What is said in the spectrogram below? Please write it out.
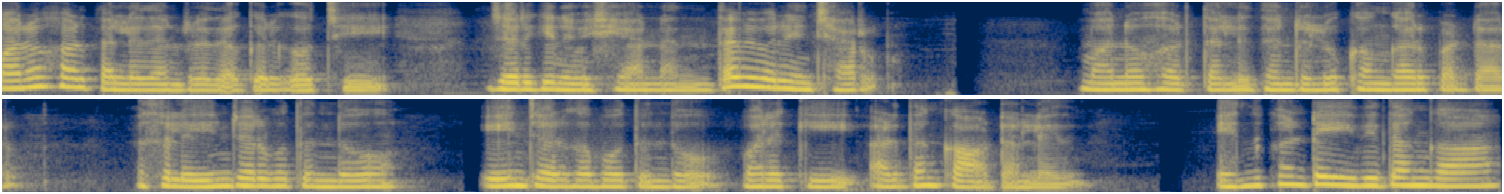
మనోహర్ తల్లిదండ్రుల దగ్గరికి వచ్చి జరిగిన విషయాన్నంతా వివరించారు. మనోహర్ తల్లిదండ్రులు కంగారు పడ్డారు. అసలు ఏం జరుగుతుందో, ఏం జరగబోతుందో వాళ్ళకి అర్థం కావటం లేదు. ఎందుకంటే ఈ విధంగా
